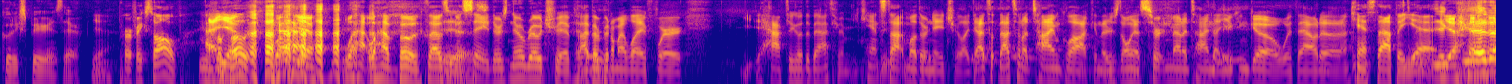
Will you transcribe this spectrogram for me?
good experience there. Yeah. Perfect solve. Uh, Have Uh, yeah, both. well, yeah, we'll, ha- we'll have both. Because I was going to say, there's no road trip I've ever been on in my life where you have to go to the bathroom. You can't stop Mother Nature. Like that's that's on a time clock, and there's only a certain amount of time that you can go without a. Can't stop it yet. Yeah, Yeah. yeah, no,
